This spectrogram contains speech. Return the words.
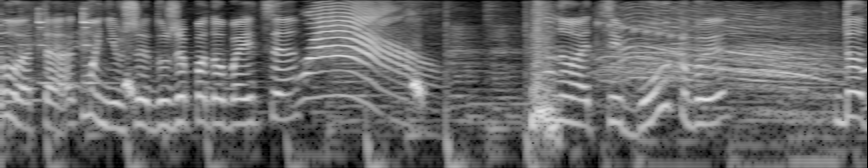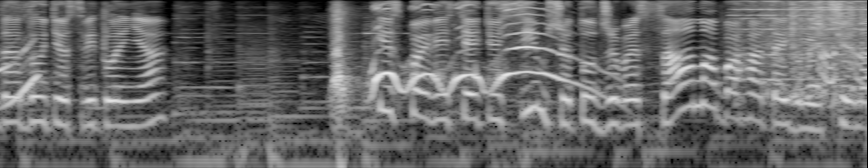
Отак, мені вже дуже подобається. Ну а ці букви додадуть освітлення. І сповістять усім, що тут живе сама багата дівчина.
